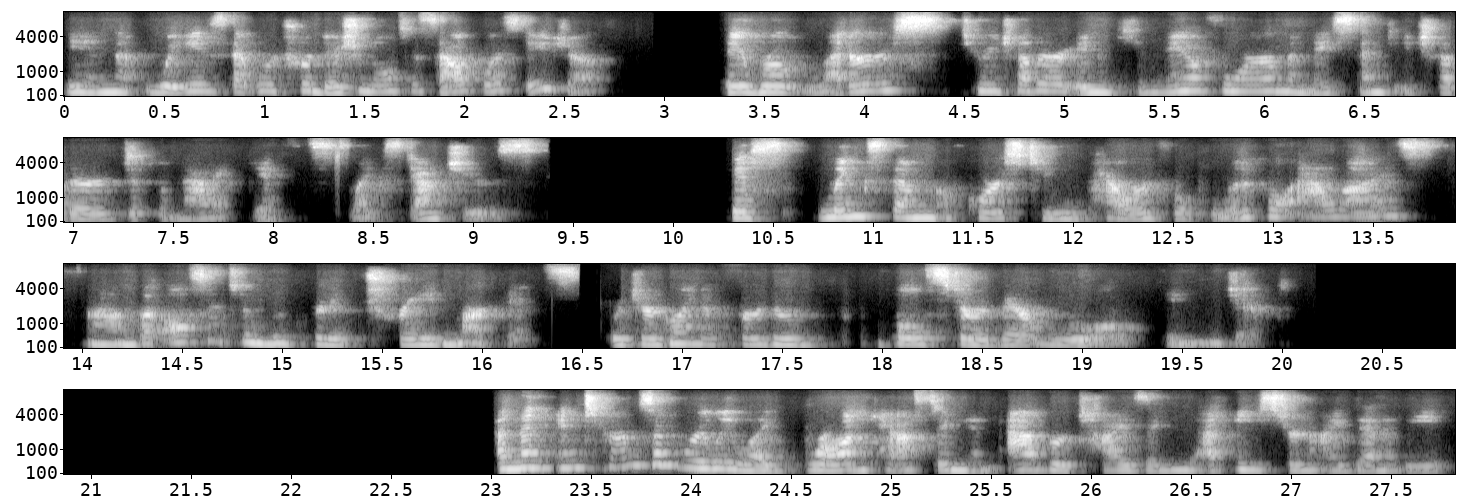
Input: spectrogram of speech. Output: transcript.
in ways that were traditional to Southwest Asia. They wrote letters to each other in cuneiform and they sent each other diplomatic gifts like statues. This links them, of course, to powerful political allies, um, but also to lucrative trade markets, which are going to further bolster their rule in Egypt. And then in terms of really like broadcasting and advertising that Eastern identity,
